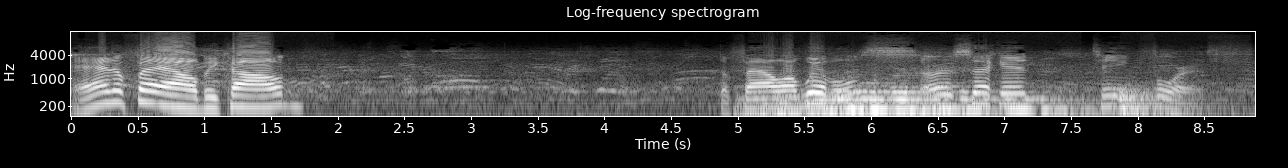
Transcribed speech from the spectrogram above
And a foul be called. The foul on Wibbles. Our second, team fourth.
